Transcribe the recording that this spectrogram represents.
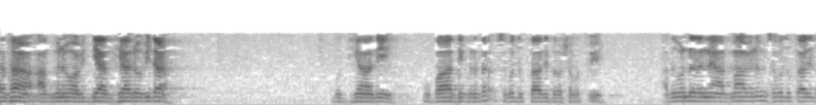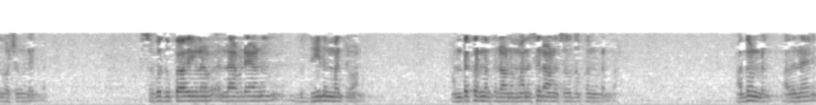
തഥാ ആത്മനോ അവിദ്യ അധ്യാരോപിത ബുദ്ധ്യാദി ഉപാധികൃത സുഖദുഃഖാദി ദോഷവത്വേ അതുകൊണ്ട് തന്നെ ആത്മാവിനും സുഖദുഃഖാദി ദോഷങ്ങളില്ല. സുഖദുഃഖാദികളെല്ലാം എവിടെയാണ്? ബുദ്ധിയിലും മറ്റുമാണ്. അന്ധകരണത്തിലാണ് മനസ്സിലാണ് സുഖദുഃഖങ്ങളെല്ലാം അതുണ്ട്. അതിനെ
